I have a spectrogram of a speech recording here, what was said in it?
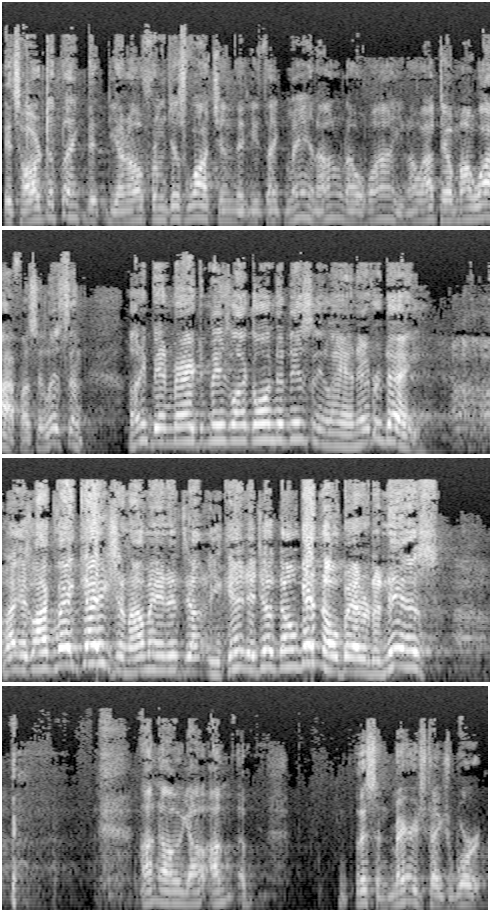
it's hard to think that, you know, from just watching that you think, man, I don't know why. You know, I tell my wife, I say, listen, honey, being married to me is like going to Disneyland every day. Like, it's like vacation. I mean, it, you can't, it just don't get no better than this. I know, y'all. I'm, uh, listen, marriage takes work.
